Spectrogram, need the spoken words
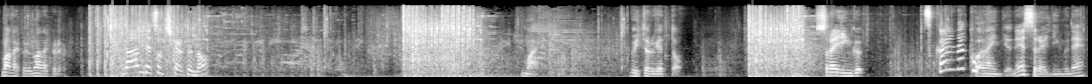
まだ来る、まだ来る。なんでそっちから来んの？うまい。V トルゲット。スライディング使えな。くはないんだよね、スライディングね。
